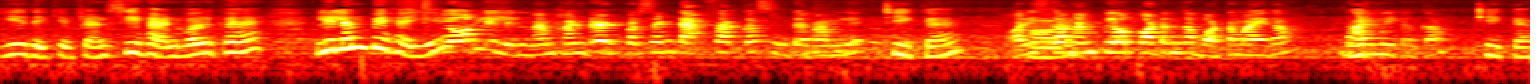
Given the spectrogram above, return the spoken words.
ये देखिए फ्रेंड्स ये हैंड वर्क है। लिलन पे है ये। Pure linen ma'am hundred percent टैक फैब का सूट है मैम ये। ठीक है। और इसका और- मैम प्योर कॉटन का बॉटम आएगा ढाई मीटर का। ठीक है।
